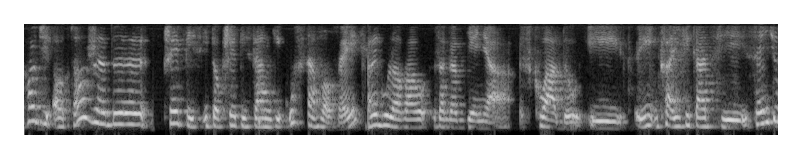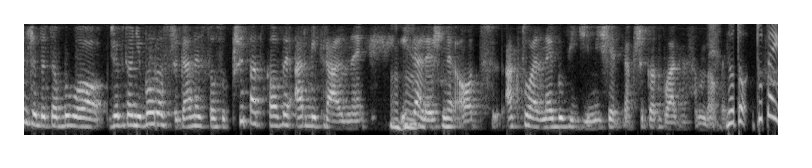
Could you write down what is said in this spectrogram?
chodzi o to, żeby przepis, i to przepis rangi ustawowej, regulował zagadnienia składu i, i kwalifikacji sędziów, żeby to, było, żeby to nie było rozstrzygane w sposób przypadkowy, arbitralny mhm. i zależny od aktualnego widzimy się na przykład władzy sądowej. No to tutaj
